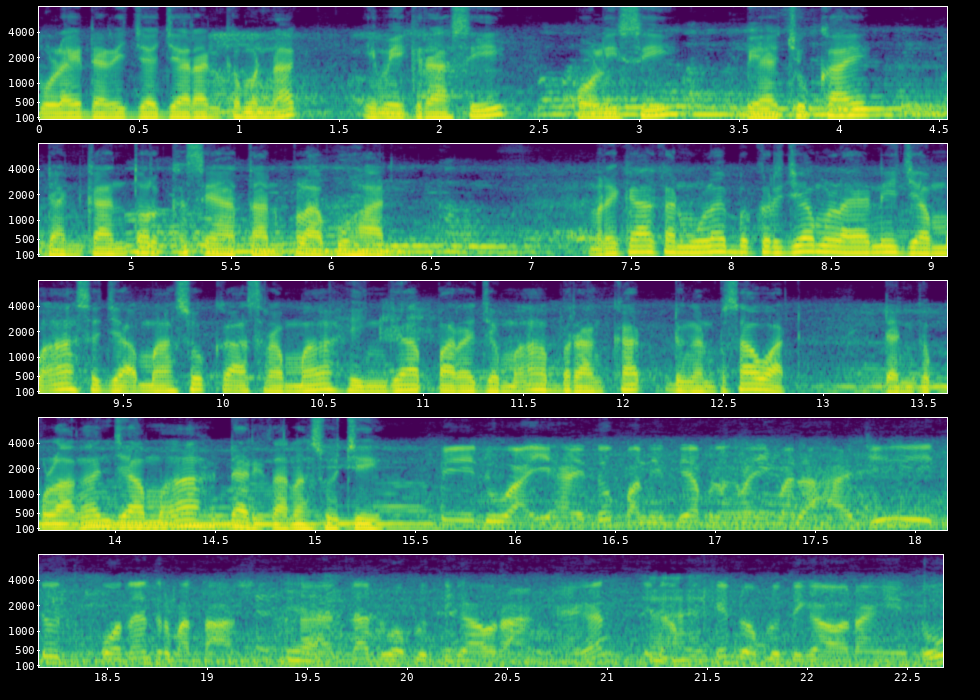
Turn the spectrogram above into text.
mulai dari jajaran Kemenak, imigrasi, polisi, bea cukai, dan kantor kesehatan pelabuhan. Mereka akan mulai bekerja melayani jamaah sejak masuk ke asrama hingga para jemaah berangkat dengan pesawat dan kepulangan jamaah dari tanah suci. P2IH itu panitia penyelenggaraan ibadah haji itu kuotanya terbatas. Ya. Ada 23 orang ya kan. Tidak ya. mungkin 23 orang itu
